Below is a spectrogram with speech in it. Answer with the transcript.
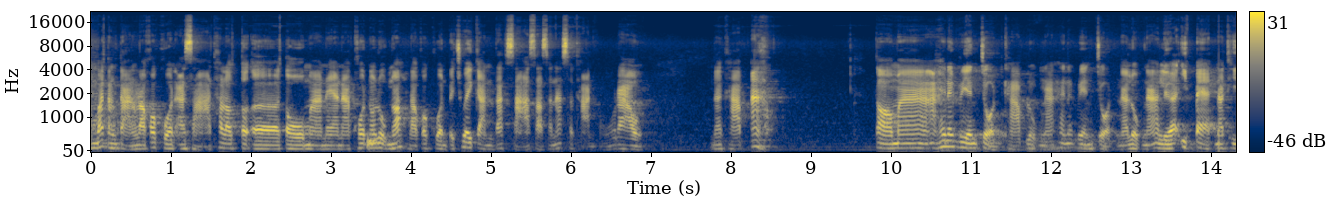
มวัดต่างๆ เราก็ควรอาสาถ้าเราโตโตมาในอนาคตนอะลูกเนาะเราก็ควรไปช่วยกันรักษาศาสนสถานของเรานะครับอะ ต่อมาให้นักเรียนโจทย์ครับลูกนะให้นักเรียนโจทย์นะลูกนะเหลืออีก 8 นาที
